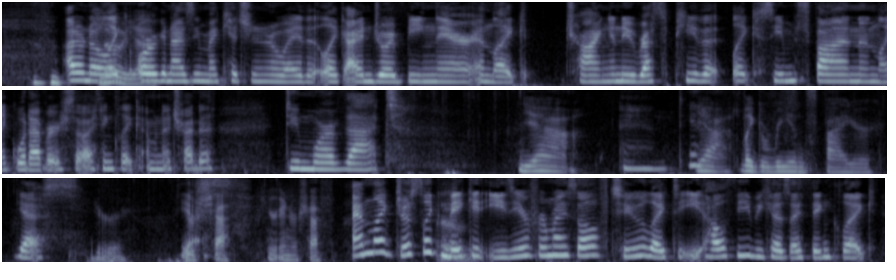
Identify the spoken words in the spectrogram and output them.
i don't know No, like yeah. organizing my kitchen in a way that like i enjoy being there and like trying a new recipe that like seems fun and like whatever. So i think like i'm gonna try to do more of that. Yeah. And yeah, yeah like re-inspire yes. your your Yes. chef your inner chef. And like just like make Um, it easier for myself too like to eat healthy because i think like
